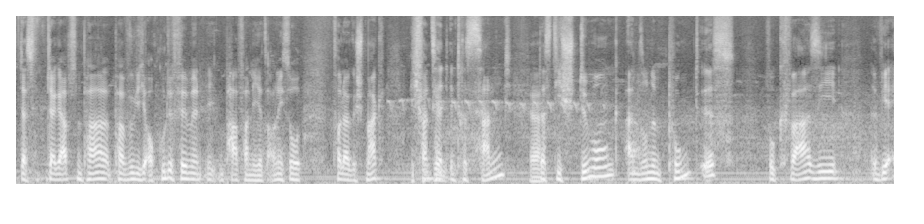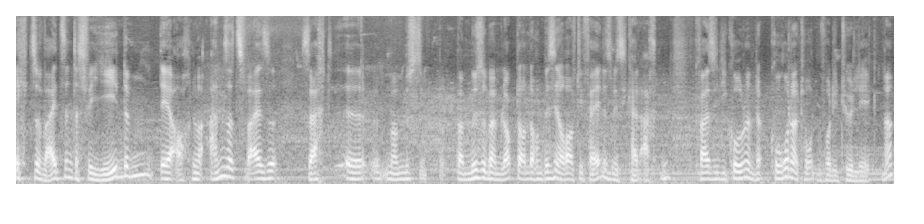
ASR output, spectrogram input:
das, das, da gab es ein paar, paar wirklich auch gute Filme, ein paar fand ich jetzt auch nicht so voller Geschmack. Ich fand es halt interessant, Ja. dass die Stimmung an so einem Punkt ist, wo quasi wir echt so weit sind, dass wir jedem, der auch nur ansatzweise sagt, äh, man, müsste, man müsse beim Lockdown doch ein bisschen auch auf die Verhältnismäßigkeit achten, quasi die Corona- Corona-Toten vor die Tür legt. Ne? Also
